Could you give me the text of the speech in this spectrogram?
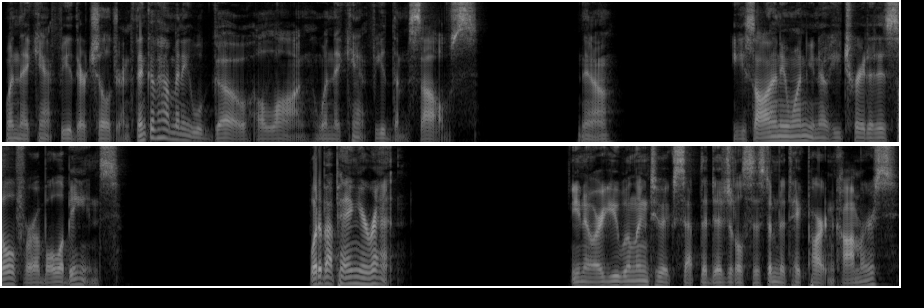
when they can't feed their children. Think of how many will go along when they can't feed themselves. You know, Esau anyone, you know, he traded his soul for a bowl of beans. What about paying your rent? You know, are you willing to accept the digital system to take part in commerce?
